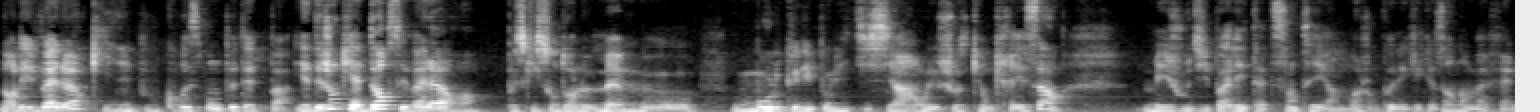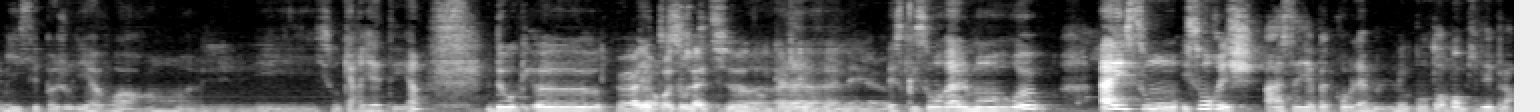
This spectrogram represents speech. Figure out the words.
dans les valeurs qui ne vous correspondent peut-être pas. Il y a des gens qui adorent ces valeurs. Hein parce qu'ils sont dans le même euh, moule que les politiciens ou les choses qui ont créé ça. Mais je vous dis pas l'état de santé. Hein. Moi, j'en connais quelques-uns dans ma famille, c'est pas joli à voir. Hein. Ils sont cariatés. Donc, euh, à la retraite euh, dans quelques années. Est-ce qu'ils sont réellement heureux? Ah, ils sont, ils sont riches. Ah, ça, y a pas de problème. Le compte en banque, il est plein.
